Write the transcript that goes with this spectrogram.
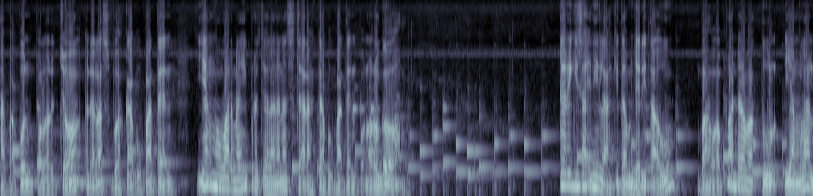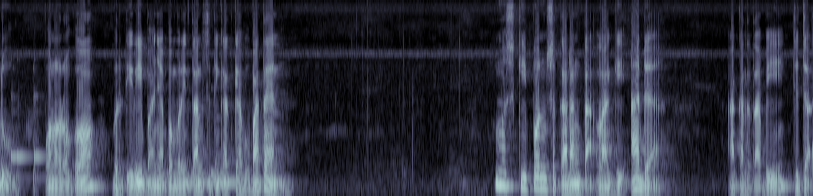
Apa pun Ponorogo adalah sebuah kabupaten yang mewarnai perjalanan sejarah Kabupaten Ponorogo. Dari kisah inilah kita menjadi tahu bahwa pada waktu yang lalu Ponorogo berdiri banyak pemerintahan setingkat kabupaten meskipun sekarang tak lagi ada. Akan tetapi, jejak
